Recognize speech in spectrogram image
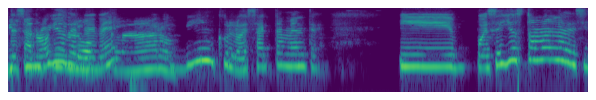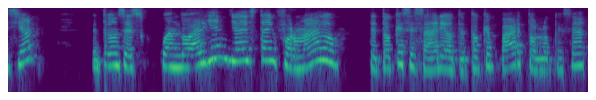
desarrollo del bebé. Claro. El vínculo, exactamente. Y pues ellos toman la decisión. Entonces, cuando alguien ya está informado, te toque cesárea o te toque parto, lo que sea,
